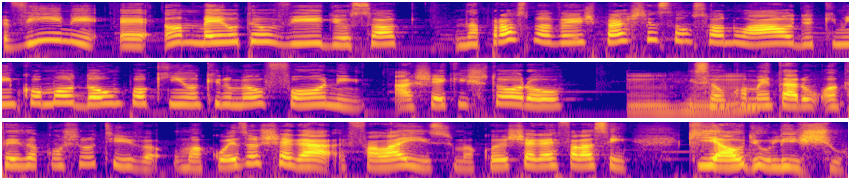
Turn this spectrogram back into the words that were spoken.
Vini, é, amei o teu vídeo, só que na próxima vez presta atenção só no áudio que me incomodou um pouquinho aqui no meu fone. Achei que estourou. Uhum. Isso é um comentário, uma crítica construtiva. Uma coisa é eu chegar e falar isso, uma coisa é eu chegar e falar assim: Que áudio lixo.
